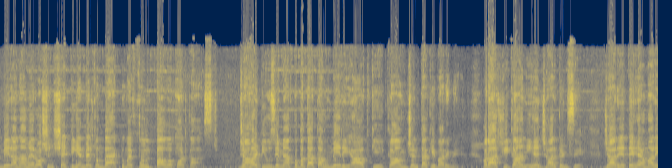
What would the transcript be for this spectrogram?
मेरा नाम है Roshan Shetty and welcome back to my full power podcast जहाँ हर ट्यूसडे मैं आपको बताता हूँ मेरे, आपके काम जनता के बारे में। और आज की कहानी है झारखंड से, जहाँ रहते हैं हमारे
